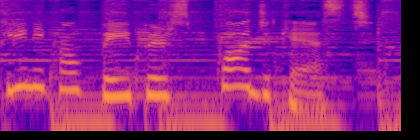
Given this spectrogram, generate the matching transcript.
Clinical Papers Podcast.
